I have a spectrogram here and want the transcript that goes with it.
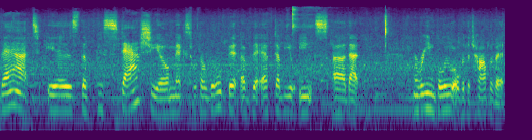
That is the pistachio mixed with a little bit of the FW Inks, uh, that marine blue over the top of it.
